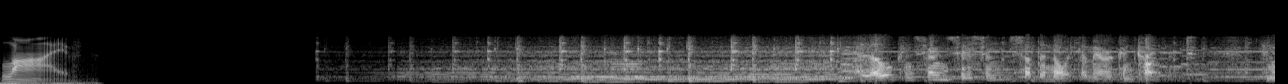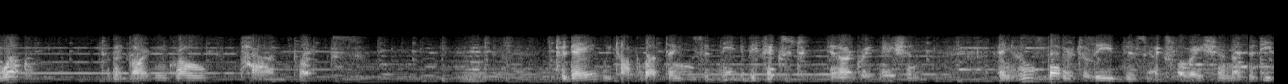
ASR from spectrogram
live. Hello, concerned citizens of the North American continent, and welcome to the Garden Grove Podplex. Today, we talk about things that need to be fixed in our great nation, and who's better to lead this exploration of the deep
